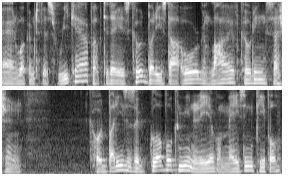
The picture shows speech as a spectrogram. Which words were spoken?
and welcome to this recap of today's CodeBuddies.org live coding session. CodeBuddies is a global community of amazing people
